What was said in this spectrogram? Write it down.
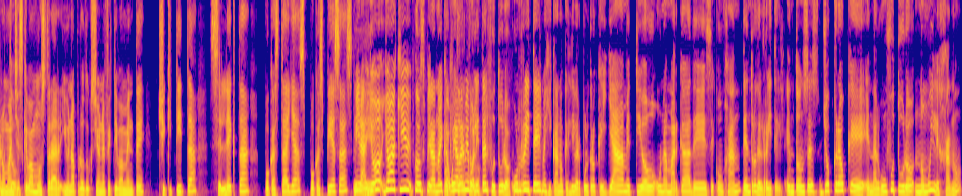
no manches, ¿qué va a mostrar? Y una producción efectivamente chiquitita, selecta, pocas tallas, pocas piezas. Mira, eh, yo, yo aquí conspiranoica, voy a ver mi bolita del futuro. Un retail mexicano que es Liverpool, creo que ya metió una marca de second hand dentro del retail. Entonces, yo creo que en algún futuro, no muy lejano,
